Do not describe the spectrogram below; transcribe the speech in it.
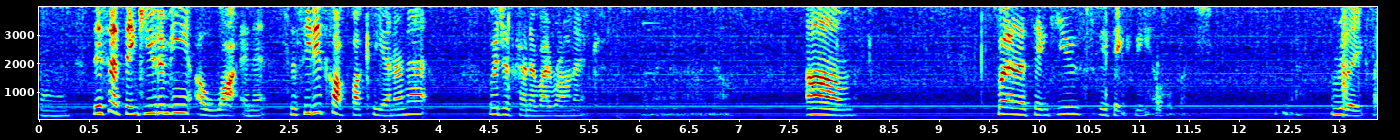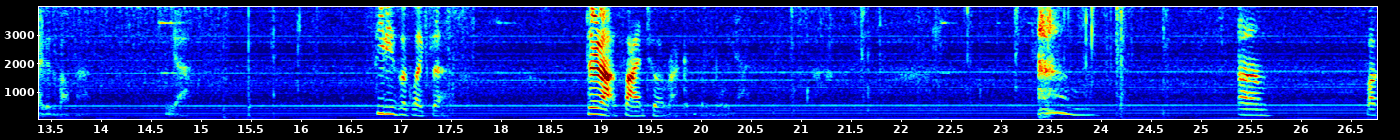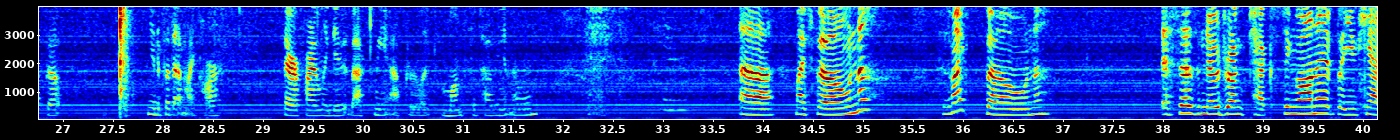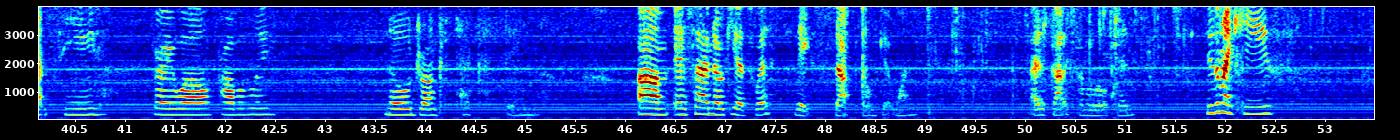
And they said thank you to me a lot in it. The CD is called Fuck the Internet, which is kind of ironic. Um, but in the thank yous, they thank me a whole bunch. Yeah. I'm really excited about that. Yeah. CDs look like this. They're not signed to a record label yet. Um, fucked up. Need to put that in my car. Sarah finally gave it back to me after like months of having it in my room. Uh, my phone. This is my phone. It says no drunk texting on it, but you can't see very well, probably. No drunk texting. Um, it's a Nokia Twist. They suck. Don't get one. I just got it because I'm a little kid. These are my keys.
